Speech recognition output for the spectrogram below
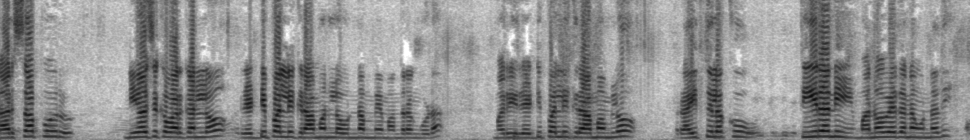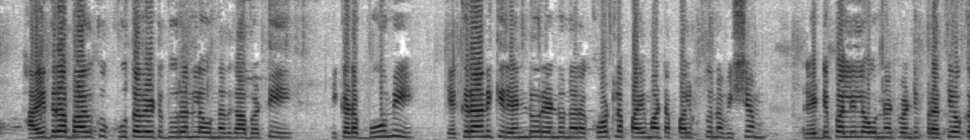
నర్సాపూర్ నియోజకవర్గంలో రెడ్డిపల్లి గ్రామంలో ఉన్నాం మేమందరం కూడా. మరి రెడ్డిపల్లి గ్రామంలో రైతులకు తీరని మనోవేదన ఉన్నది. హైదరాబాద్కు కూతవేటు దూరంలో ఉన్నది కాబట్టి ఇక్కడ భూమి ఎకరానికి రెండు రెండున్నర కోట్ల పైమాట పలుకుతున్న విషయం రెడ్డిపల్లిలో ఉన్నటువంటి ప్రతి ఒక్క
